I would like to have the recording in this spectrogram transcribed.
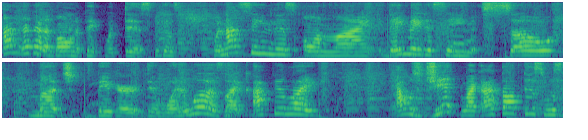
I, I, got a bone to pick with this because when I seen this online, they made it seem so much bigger than what it was. Like, I feel like I was jit. Like I thought this was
